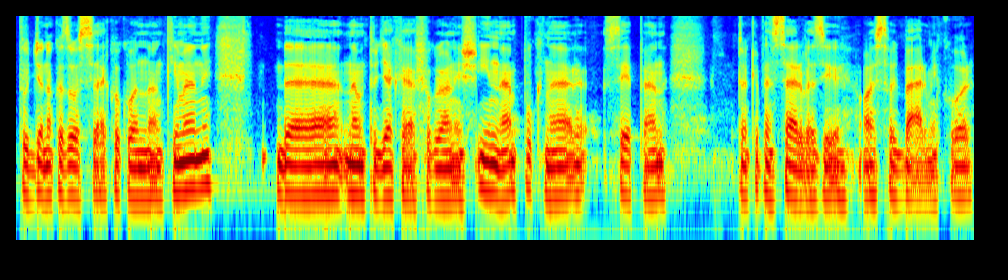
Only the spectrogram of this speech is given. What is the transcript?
tudjanak az országok onnan kimenni, de nem tudják elfoglalni. És innen Pukner szépen tulajdonképpen szervezi azt, hogy bármikor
